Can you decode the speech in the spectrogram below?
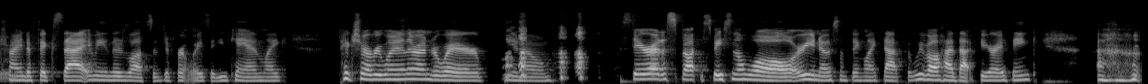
trying to fix that. I mean, there's lots of different ways that you can like picture everyone in their underwear, you know, stare at a spot space in the wall or, you know, something like that. But we've all had that fear, I think. yeah.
